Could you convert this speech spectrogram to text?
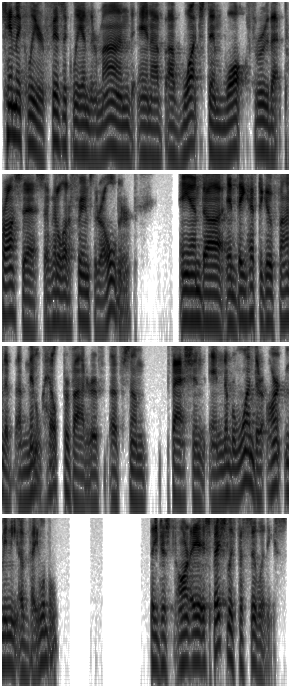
chemically or physically in their mind. And I've I've watched them walk through that process. I've got a lot of friends that are older, and uh, and they have to go find a, a mental health provider of of some fashion. And number one, there aren't many available they just aren't, especially facilities.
